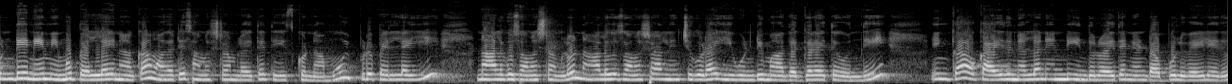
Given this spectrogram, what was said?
ఉండిని మేము పెళ్ళైనాక మొదటి సంవత్సరంలో అయితే తీసుకున్నాము. ఇప్పుడు పెళ్ళయి నాలుగు సంవత్సరంలో నాలుగు సంవత్సరాల నుంచి కూడా ఈ ఉండి మా దగ్గర అయితే ఉంది. ఇంకా ఒక ఐదు నెలల నుండి ఇందులో అయితే నేను డబ్బులు వేయలేదు.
